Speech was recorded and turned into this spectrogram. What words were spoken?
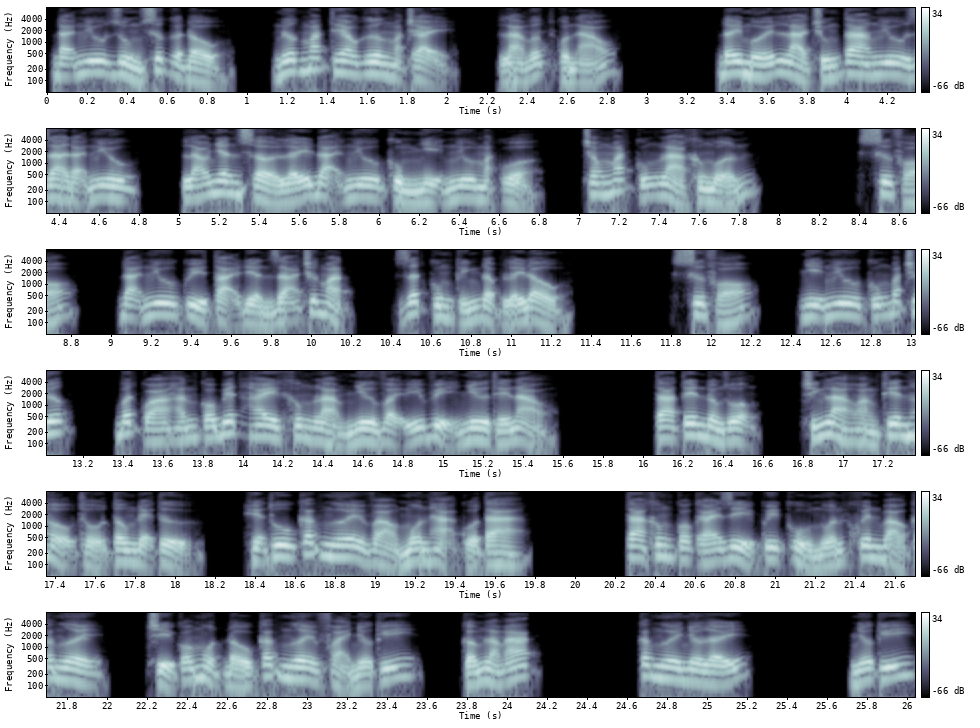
Đại nhu dùng sức gật đầu, nước mắt theo gương mặt chảy, làm ướt quần áo. Đây mới là chúng ta ngưu ra đại nhu lão nhân sở lấy đại nhu cùng nhị nhu mặt của, trong mắt cũng là không lớn sư phó, đại nhu quỳ tại điền giã trước mặt, rất cung kính đập lấy đầu. Sư phó, nhị nhu cũng bắt trước, bất quá hắn có biết hay không làm như vậy ý vị như thế nào? Ta tên đồng ruộng, chính là hoàng thiên hậu thổ tông đệ tử, hiện thu các ngươi vào môn hạ của ta. Ta không có cái gì quy củ muốn khuyên bảo các ngươi, chỉ có một đầu các ngươi phải nhớ kỹ, cấm làm ác. Các ngươi nhớ lấy. Nhớ kỹ,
